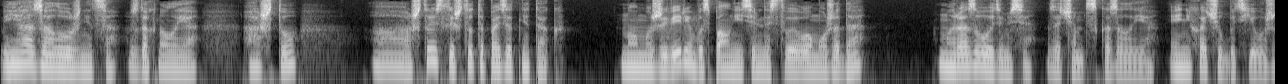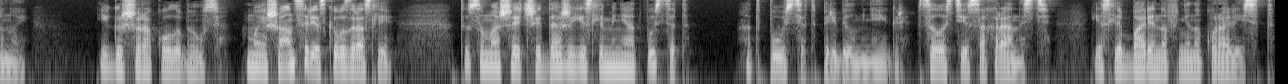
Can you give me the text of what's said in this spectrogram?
«Я заложница», – вздохнула я. «А что? А что, если что-то пойдет не так? Но мы же верим в исполнительность твоего мужа, да?» «Мы разводимся», – зачем-то сказала я. «Я не хочу быть его женой». Игорь широко улыбнулся. «Мои шансы резко возросли». «Ты сумасшедший, даже если меня отпустят, «Отпустят», — перебил меня Игорь, — «в целости и сохранности, если Баринов не накуролесит».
